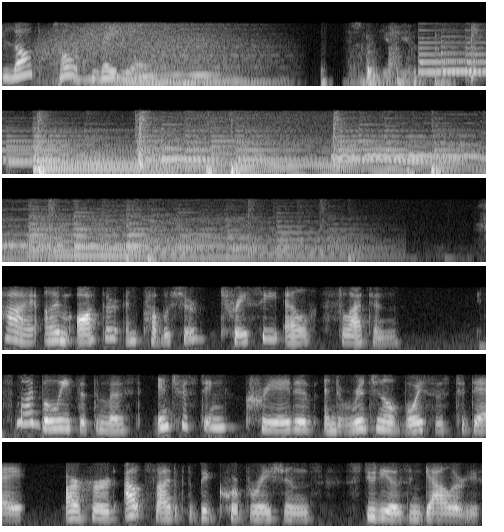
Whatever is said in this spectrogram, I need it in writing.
Blog Talk Radio. Hi, I'm author and publisher Traci L. Slatton. It's my belief that the most interesting, creative, and original voices today are heard outside of the big corporations, studios, and galleries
